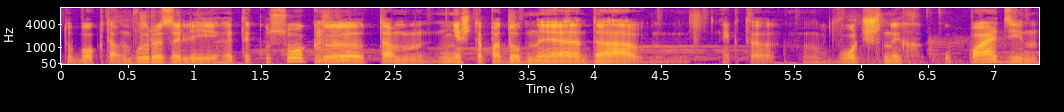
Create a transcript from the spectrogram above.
То бок там выразалі гэты кусок угу. там нешта падобнае да як-то вочных упадзін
